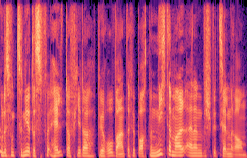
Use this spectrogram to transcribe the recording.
Und es funktioniert. Das hält auf jeder Bürowand. Dafür braucht man nicht einmal einen speziellen Raum.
